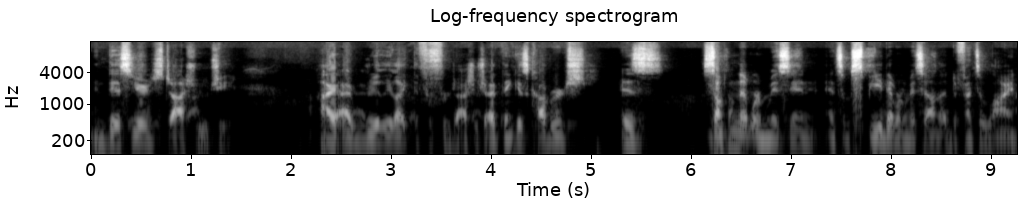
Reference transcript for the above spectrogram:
and this year it's Josh Uche. I, I really like the for Josh Uche. I think his coverage is something that we're missing and some speed that we're missing on the defensive line.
